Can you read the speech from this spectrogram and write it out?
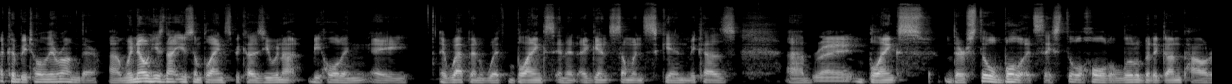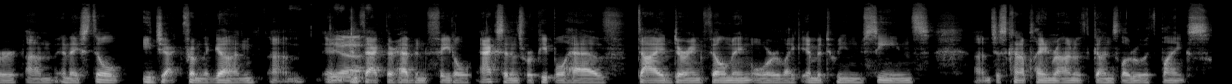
I could be totally wrong there. Um, we know he's not using blanks because you would not be holding a a weapon with blanks in it against someone's skin because um, right. blanks they're still bullets they still hold a little bit of gunpowder um, and they still eject from the gun um, and Yeah. in fact there have been fatal accidents where people have died during filming or like in between scenes um, just kind of playing around with guns loaded with blanks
